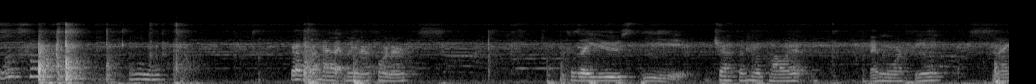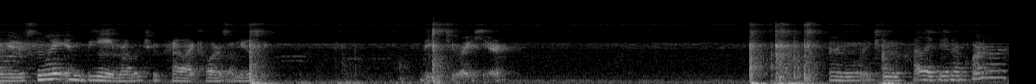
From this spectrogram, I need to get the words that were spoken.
I don't know. Forgot to highlight my inner corner because I used the Jaclyn Hill palette by Morphe, and I used Light and Beam are the two highlight colors I'm using. These two right here. I'm going to highlight the inner corner,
